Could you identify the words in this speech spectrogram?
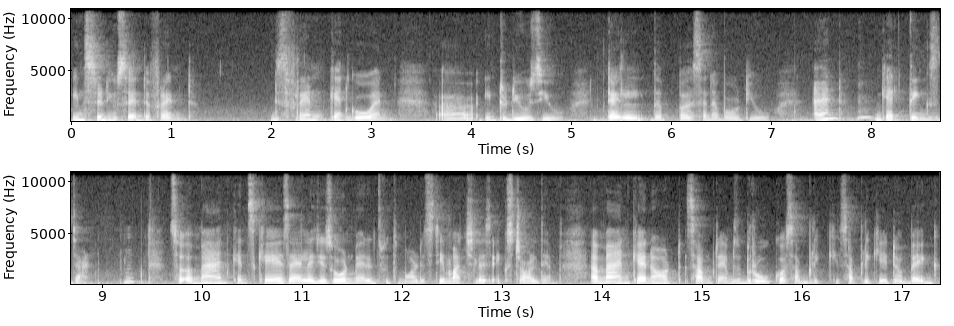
Instead you send a friend. This friend can go and uh, introduce you tell the person about you and get things done Hmm? So a man can scarce allege his own merits with modesty, much less extol them. A man cannot sometimes brook or supplicate, supplicate or beg.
